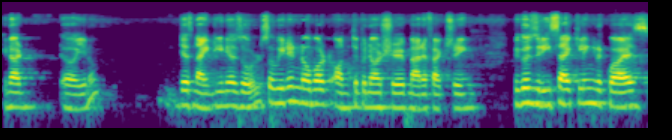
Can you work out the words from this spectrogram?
in our, uh, you know, just 19 years old. So we didn't know about entrepreneurship, manufacturing, because recycling requires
